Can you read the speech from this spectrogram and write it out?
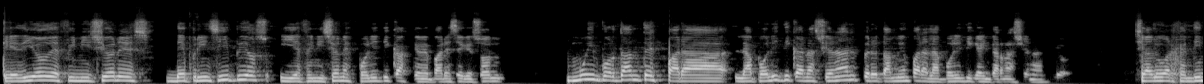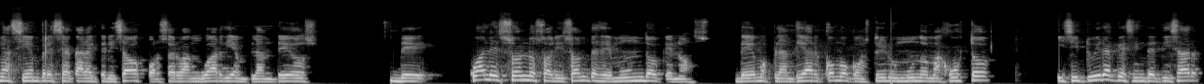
que dio definiciones de principios y definiciones políticas que me parece que son muy importantes para la política nacional, pero también para la política internacional. Si algo Argentina siempre se ha caracterizado por ser vanguardia en planteos de cuáles son los horizontes de mundo que nos debemos plantear, cómo construir un mundo más justo. Y si tuviera que sintetizar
